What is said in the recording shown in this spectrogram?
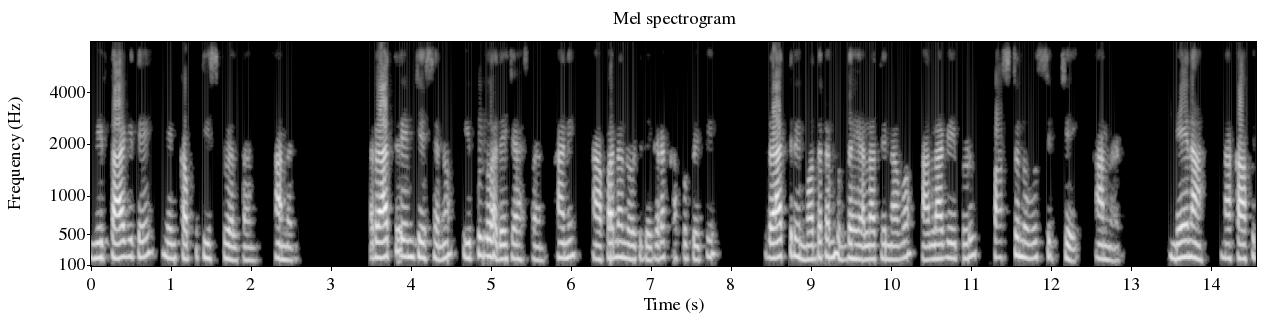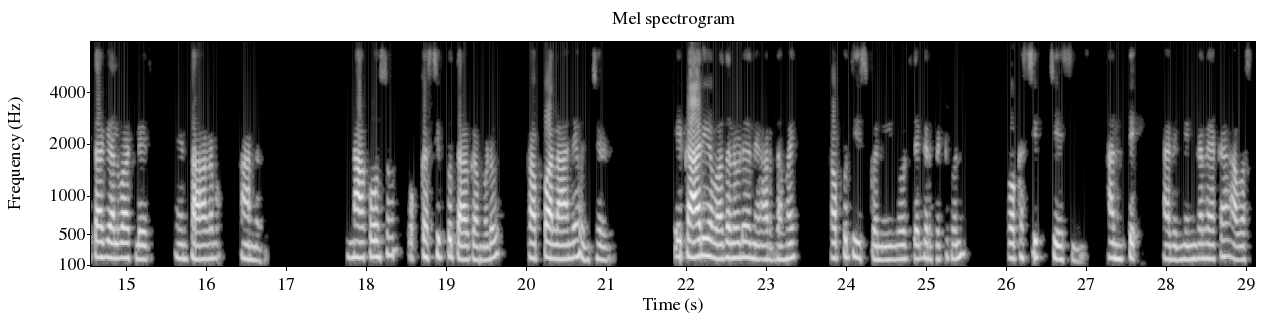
మీరు తాగితే నేను కప్పు తీసుకువెళ్తాను అన్నది. రాత్రి ఏం చేశానో ఇప్పుడు అదే చేస్తాను అని అపర్ణ నోటి దగ్గర కప్పు పెట్టి రాత్రి మొదట ముద్ద ఎలా తిన్నావో అలాగే ఇప్పుడు ఫస్ట్ నువ్వు సిట్ చేయి అన్నాడు. నేనా? నా కాఫీ తాగే అలవాటు లేదు. నేను తాగను అన్నాడు నా కోసం ఒక్క సిప్పు తాగమ్మడు కప్పు అలానే ఉంచాడు. ఈ కార్య వదలడు అని అర్థమై కప్పు తీసుకొని నోటి దగ్గర పెట్టుకొని ఒక సిప్ చేసింది. అంతే అది మింగలేక అవస్థ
